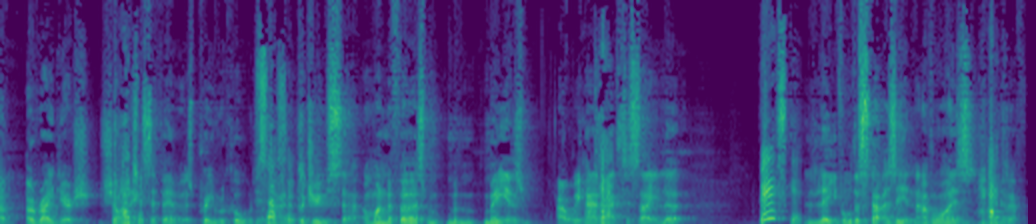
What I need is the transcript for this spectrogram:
a, a radio show on XFM, it was pre-recorded. I had a producer, and one of the first m- meetings uh, we had, I had to say, "Look, biscuit. leave all the stutters in, otherwise you're going to have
